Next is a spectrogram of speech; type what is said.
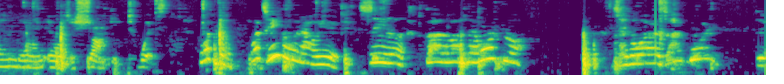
And then it was a shocking twist. What the? What's he doing out here? See the guy about that what the? The words, I'm going. It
